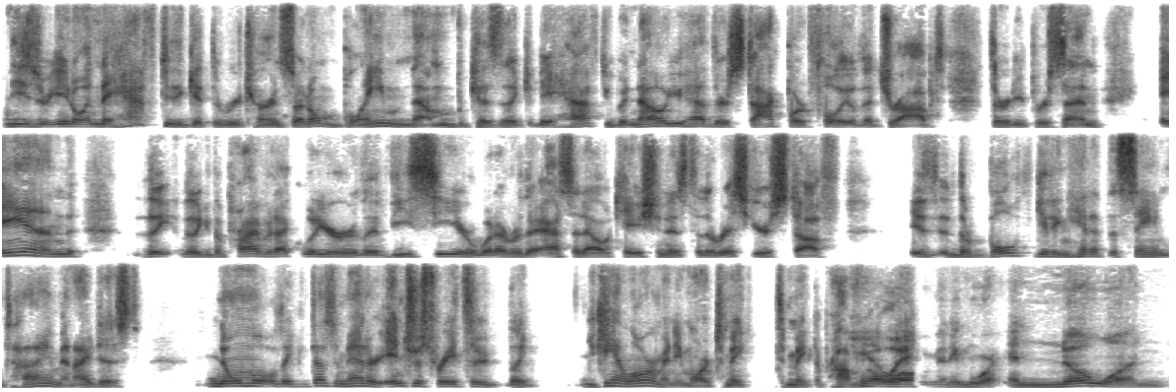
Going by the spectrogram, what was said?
these are you know and they have to get the return so i don't blame them because like they have to but now you have their stock portfolio that dropped 30% and the, the the private equity or the vc or whatever the asset allocation is to the riskier stuff is they're both getting hit at the same time and i just no more like it doesn't matter. Interest rates are like you can't lower them anymore to make to make the problem can't go them anymore and no one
